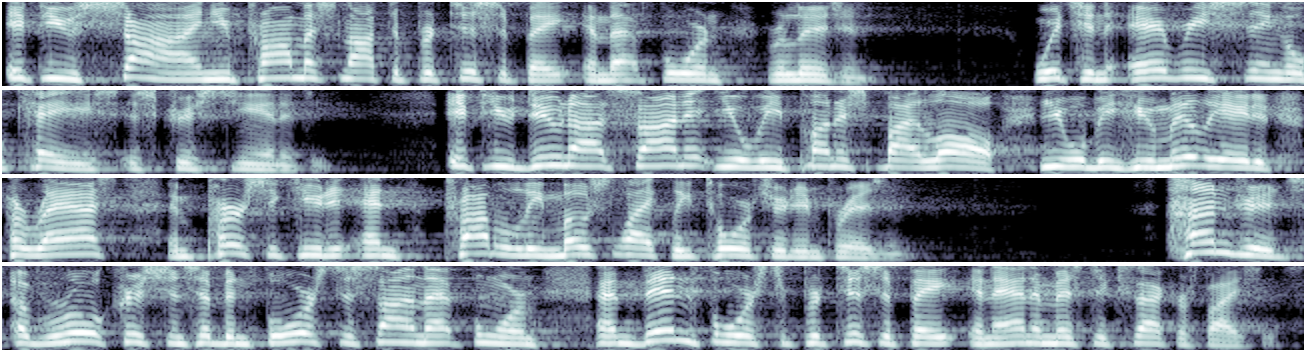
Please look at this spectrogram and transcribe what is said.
If you sign, you promise not to participate in that foreign religion, which in every single case is Christianity. If you do not sign it, you will be punished by law. You will be humiliated, harassed, and persecuted, and probably most likely tortured in prison. Hundreds of rural Christians have been forced to sign that form and then forced to participate in animistic sacrifices.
